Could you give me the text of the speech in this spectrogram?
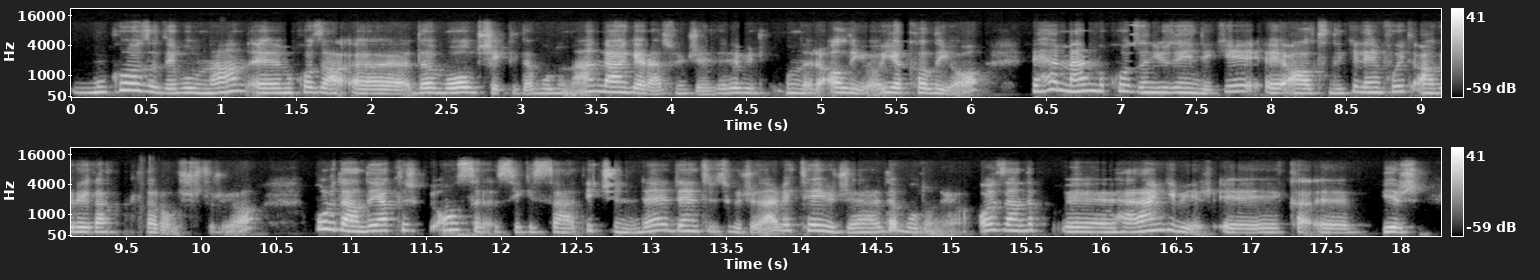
mukozada bulunan, e, mukozada bol bir şekilde bulunan Langerhans hücreleri bunları alıyor, yakalıyor ve hemen mukozanın yüzeyindeki e, altındaki lenfoid agregatlar oluşturuyor. Buradan da yaklaşık bir 18 saat içinde dendritik hücreler ve T hücreler de bulunuyor. O yüzden de e, herhangi bir e, ka, e, bir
